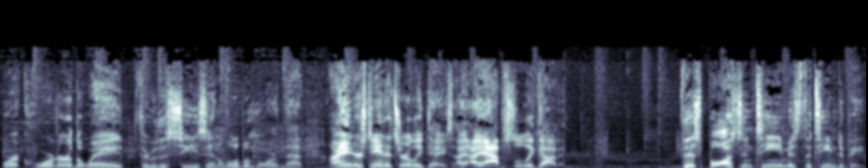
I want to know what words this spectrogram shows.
we're a quarter of the way through the season, a little bit more than that. I understand it's early days. I, I absolutely got it. this Boston team is the team to beat.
